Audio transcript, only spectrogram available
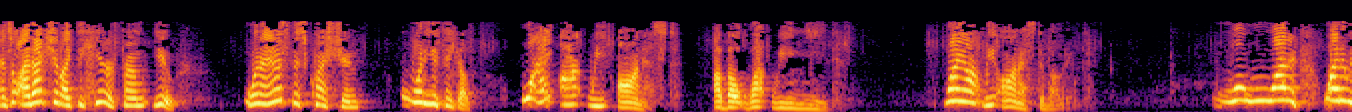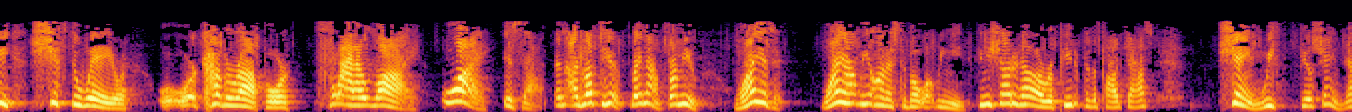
And so I'd actually like to hear from you. When I ask this question, what do you think of? Why aren't we honest about what we need? Why aren't we honest about it? Why, why do we shift away or, or cover up or flat out lie? Why is that? And I'd love to hear right now from you. Why is it? Why aren't we honest about what we need? Can you shout it out? I'll repeat it for the podcast. Shame. We feel shame. Yeah.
